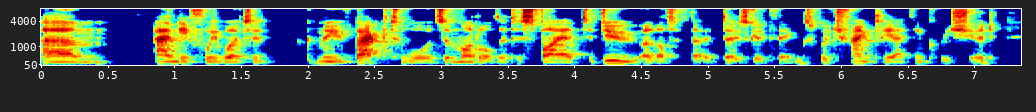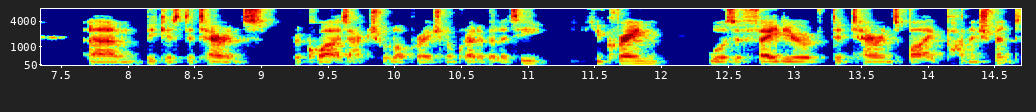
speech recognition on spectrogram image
Um, and if we were to move back towards a model that aspired to do a lot of th- those good things, which frankly I think we should, um, because deterrence requires actual operational credibility. Ukraine was a failure of deterrence by punishment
